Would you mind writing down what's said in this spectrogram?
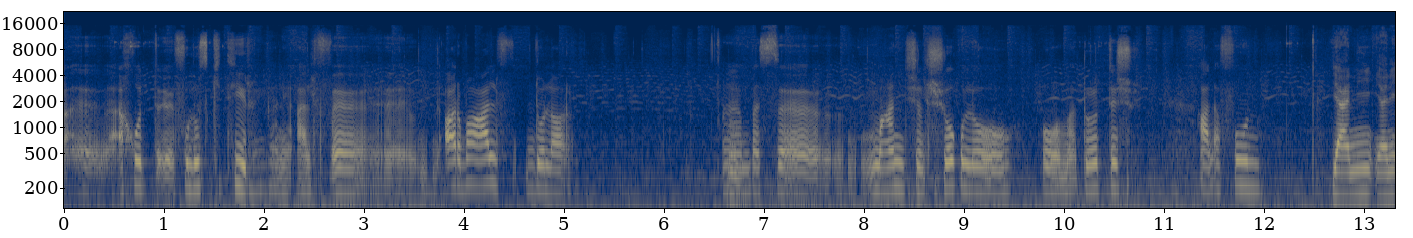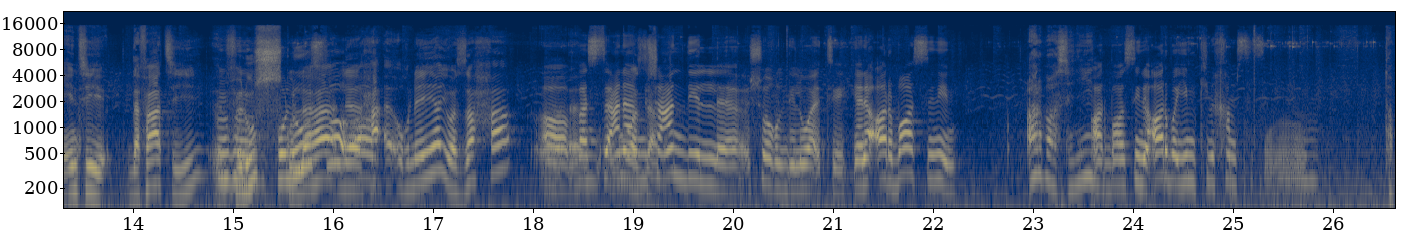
آه، أخد فلوس كتير يعني ألف آه، أربعة ألف دولار. بس ما عنديش الشغل وما بردش على فون. يعني يعني انت دفعتي الفلوس فلوس كلها. لحق أغنية يوزعها آه بس أنا موزع. مش عندي الشغل دلوقتي. يعني أربع سنين. أربع سنين؟ أربع سنين. أربع يمكن خمس سنين. طب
